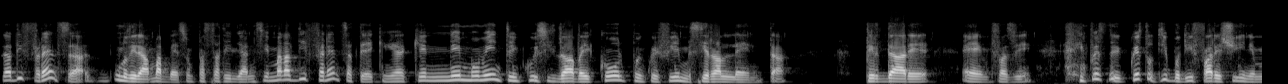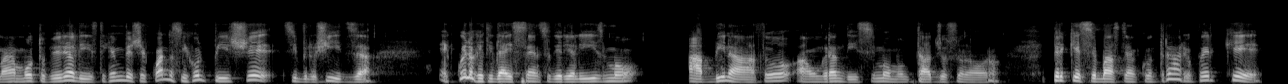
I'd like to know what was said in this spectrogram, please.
la differenza, uno dirà, vabbè, sono passati gli anni, sì, ma la differenza tecnica è che nel momento in cui si dava il colpo in quei film si rallenta per dare enfasi. Questo, questo tipo di fare cinema molto più realistico, invece, quando si colpisce si velocizza. È quello che ti dà il senso di realismo abbinato a un grandissimo montaggio sonoro. Perché Sebastian Contrario? Perché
